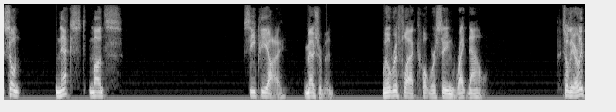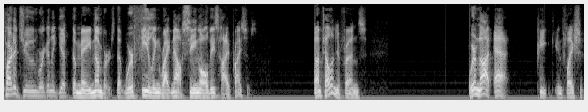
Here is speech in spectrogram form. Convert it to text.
so next month's CPI measurement will reflect what we're seeing right now. So the early part of June, we're going to get the May numbers that we're feeling right now, seeing all these high prices. I'm telling you, friends, we're not at peak inflation,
